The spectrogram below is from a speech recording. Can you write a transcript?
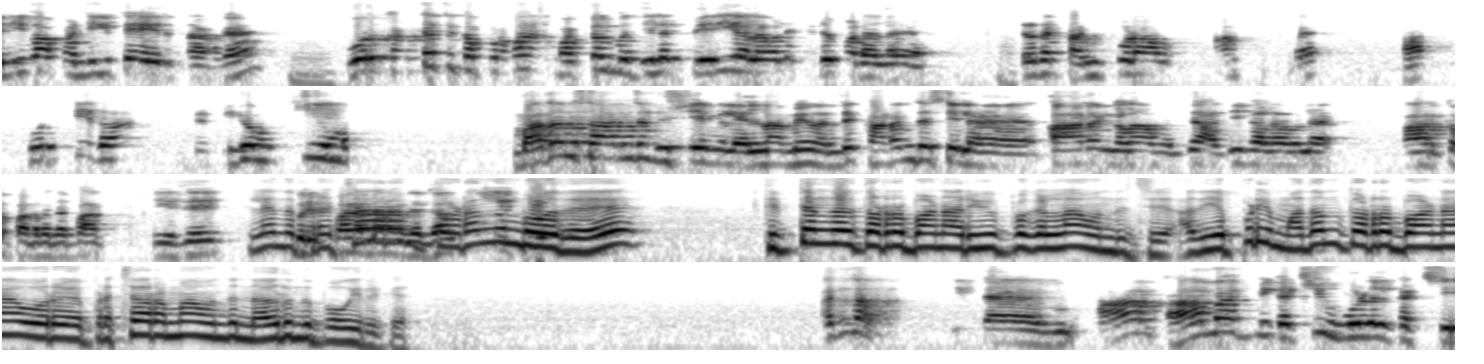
தெளிவா பண்ணிக்கிட்டே இருந்தாங்க. ஒரு கட்டத்துக்கு அப்புறமா மக்கள் மத்தியில பெரிய அளவுல ஈடுபடல. கண்கூடா ஒட்டிதான் மிக முக்கியம். மதம் சார்ந்த விஷயங்கள் எல்லாமே வந்து கடந்த சில காலங்களா வந்து அதிக அளவுல பார்க்கப்படுறத பார்க்க முடியுது இல்லை இந்த பிரச்சாரம் தொடங்கும் போது திட்டங்கள் தொடர்பான அறிவிப்புகள்லாம் வந்துச்சு. அது எப்படி மதம் தொடர்பான ஒரு பிரச்சாரமா வந்து நகர்ந்து போயிருக்கு? அதுதான். இந்த ஆம் ஆத்மி கட்சி ஊழல் கட்சி.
